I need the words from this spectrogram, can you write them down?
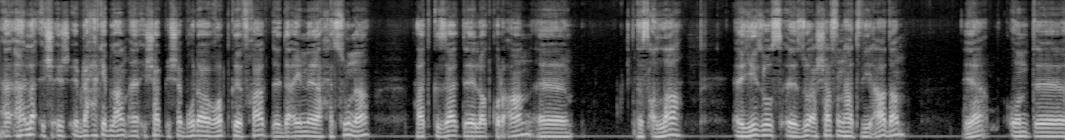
هلا ich ich ich habe ich habe Bruder Rob gefragt da in Hasuna hat gesagt laut Koran dass Allah Jesus so erschaffen hat wie Adam ja und äh,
